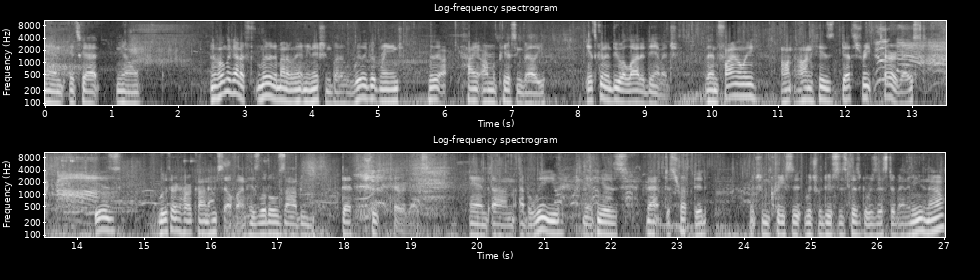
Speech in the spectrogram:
and it's got you know it's only got a limited amount of ammunition, but a really good range, really high armor piercing value. It's going to do a lot of damage. Then finally, on, on his Death Shriek Terrorgheist is Luthor Harkon himself on his little zombie Death Shriek Terrorgheist. And um, I believe yeah, he is that disrupted, which increases, which reduces physical resist of enemies now.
